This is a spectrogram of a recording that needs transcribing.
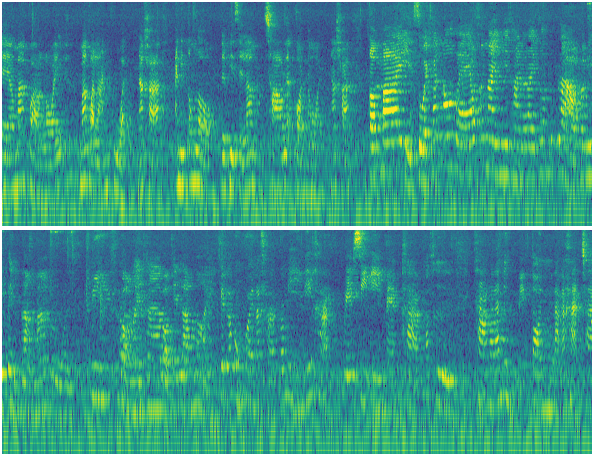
แล้วมากกว่าร้อยมากกว่าล้านขวดนะคะ อันนี้ต้องลองเป็นพรีเซรั่มเช้าและก่อนนอนนะคะ ต่อไปสวยข้างนอกแล้ว ล็ดลับหน่อย เคล็ดลับของพลอยนะคะ ก็มีนี่ค่ะ Red CE Max ค่ะ ก็คือทานมาละหนึ่งเม็ดตอนหลังอาหารเช้า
